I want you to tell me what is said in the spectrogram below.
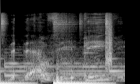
That VP.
